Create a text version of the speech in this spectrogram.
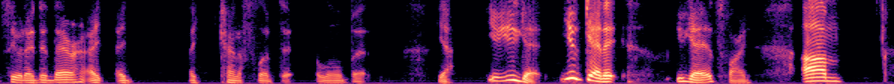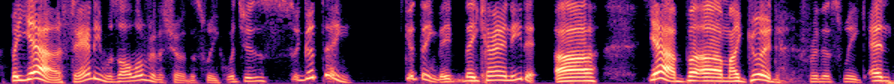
See what I did there? I I, I kind of flipped it a little bit. Yeah, you you get it. you get it, you get it. It's fine. Um, but yeah, Sanity was all over the show this week, which is a good thing. Good thing they they kind of need it. Uh, yeah, but uh, my good for this week, and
